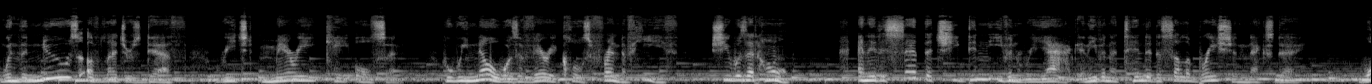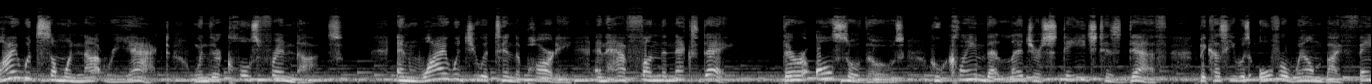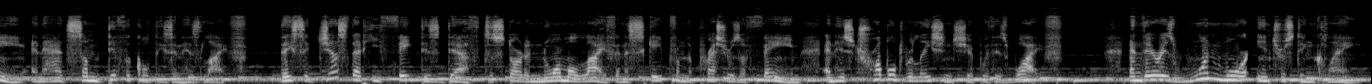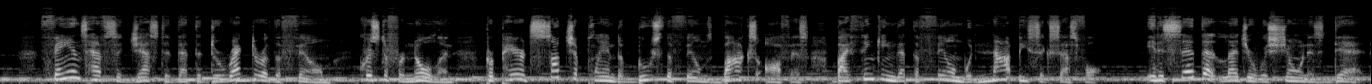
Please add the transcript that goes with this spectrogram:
When the news of Ledger's death reached Mary Kate Olsen, who we know was a very close friend of Heath, she was at home. And it is said that she didn't even react and even attended a celebration next day. Why would someone not react when their close friend dies? And why would you attend a party and have fun the next day? There are also those who claim that Ledger staged his death because he was overwhelmed by fame and had some difficulties in his life. They suggest that he faked his death to start a normal life and escape from the pressures of fame and his troubled relationship with his wife. And there is one more interesting claim. Fans have suggested that the director of the film, Christopher Nolan, prepared such a plan to boost the film's box office by thinking that the film would not be successful. It is said that Ledger was shown as dead,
